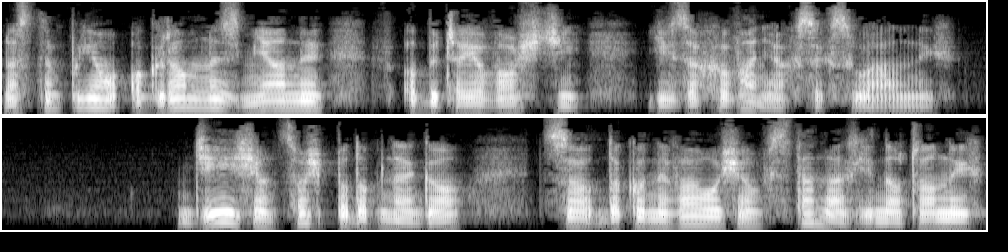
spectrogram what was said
następują ogromne zmiany w obyczajowości i w zachowaniach seksualnych. Dzieje się coś podobnego, co dokonywało się w Stanach Zjednoczonych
